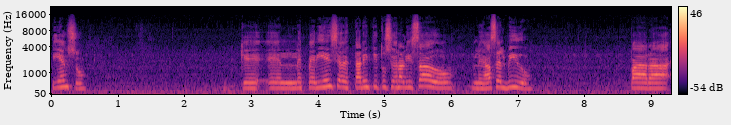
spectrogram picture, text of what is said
Pienso que la experiencia de estar institucionalizado les ha servido para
